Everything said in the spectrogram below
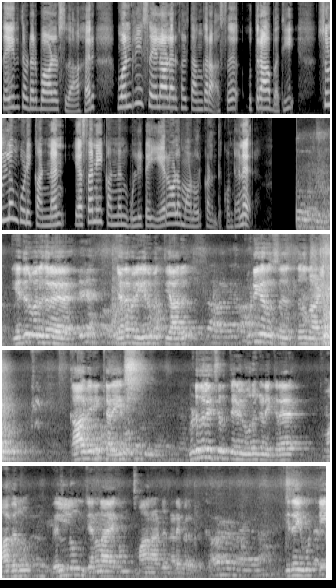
செய்தி தொடர்பாளர் சுதாகர் ஒன்றிய செயலாளர்கள் தங்கராசு உத்ராபதி சுள்ளங்குடி கண்ணன் யசனி கண்ணன் உள்ளிட்ட ஏராளமானோர் கலந்து கொண்டனர். எதிர்வருகிற ஜனவரி இருபத்தி ஆறு குடியரசு திருநாளில் காவிரி கரையில் விடுதலை சிறுத்தைகள் ஒருங்கிணைக்கிற மாபெரும் வெல்லும் ஜனநாயகம் மாநாடு நடைபெறவிருக்கிறது. இதை ஒட்டி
